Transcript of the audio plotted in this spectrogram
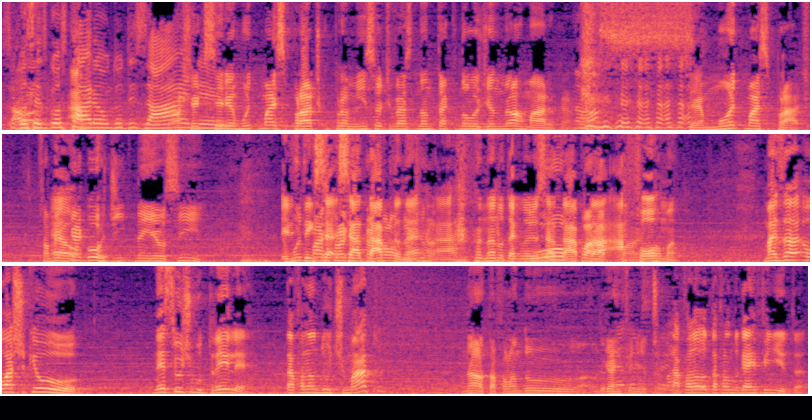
Se Ah, vocês gostaram do Eu design. achei que seria muito mais prático pra mim se eu tivesse dando tecnologia no meu armário, cara. Nossa. Seria muito mais prático. Somente É, que é gordinho que nem eu, assim. Ele muito tem que mais se, se adapta, né? A nanotecnologia se Opa, adapta à forma. Mas ah, eu acho que o. Nesse último trailer, tá falando do Ultimato? Não, tá falando do Guerra Infinita. Tá falando, tá falando do Guerra Infinita.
